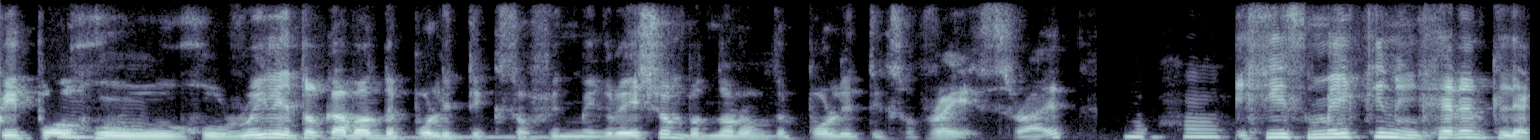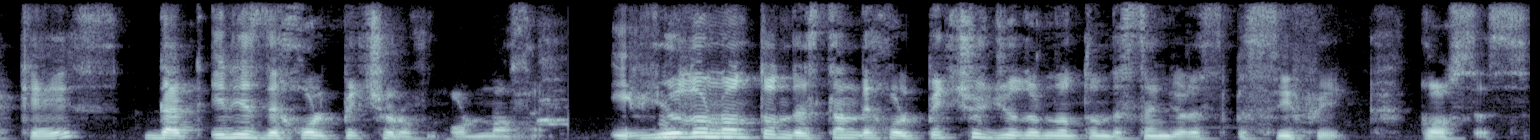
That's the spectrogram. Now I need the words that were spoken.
people mm-hmm. who who really talk about the politics of immigration but not of the politics of race right mm-hmm. he's making inherently a case that it is the whole picture of or nothing if you do not understand the whole picture, you do not understand your specific causes.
